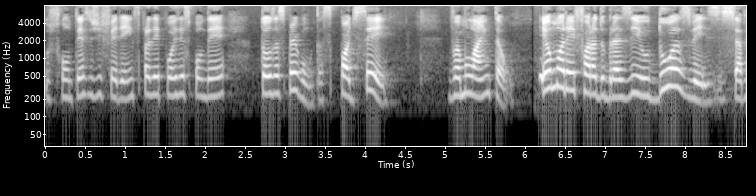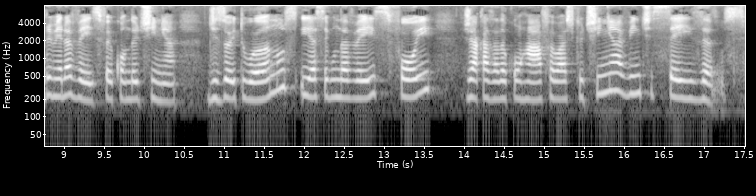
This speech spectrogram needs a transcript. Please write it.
os contextos diferentes para depois responder todas as perguntas. Pode ser? Vamos lá então. Eu morei fora do Brasil duas vezes. A primeira vez foi quando eu tinha 18 anos e a segunda vez foi já casada com o Rafa, eu acho que eu tinha 26 anos.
